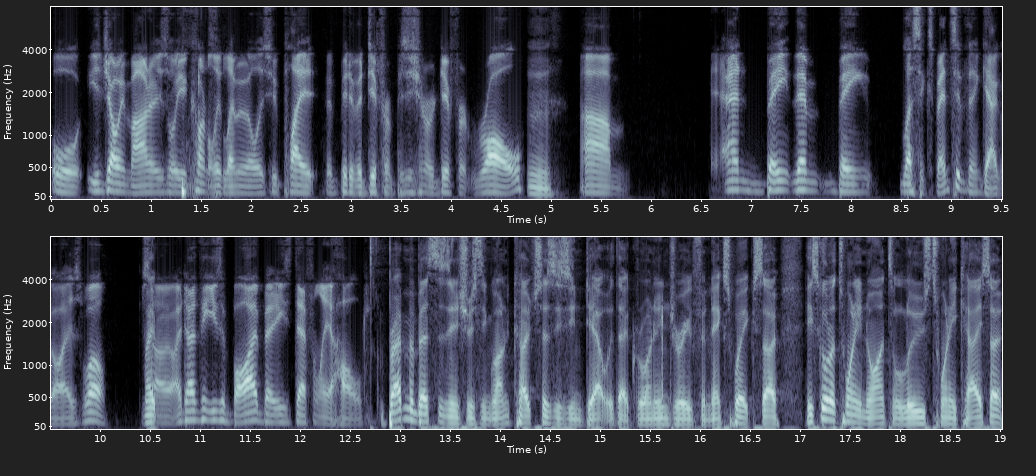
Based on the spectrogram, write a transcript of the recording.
or your Joey Manus or your Connelly Lemuelus, who play a bit of a different position or a different role, mm. um, and being them being less expensive than Gagai as well. So I don't think he's a buy, but he's definitely a hold. Bradman Best is an interesting one. Coach says he's in doubt with that groin injury for next week. So he's got a 29 to lose 20k. So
